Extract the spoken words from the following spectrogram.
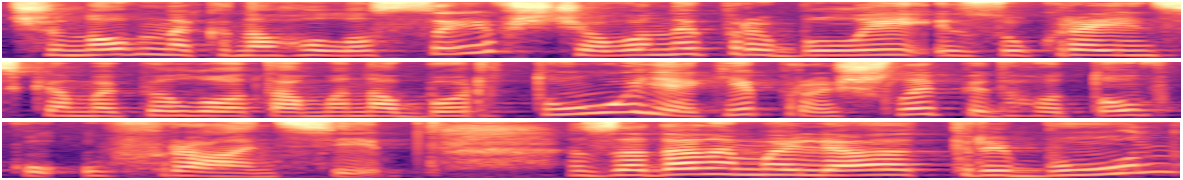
чиновник наголосив, що вони прибули із українськими пілотами на борту, які пройшли підготовку у Франції. За даними Ля Трибун,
